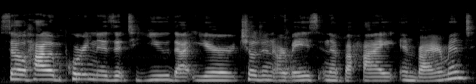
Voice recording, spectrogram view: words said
So, how important is it to you that your children are raised in a Baha'i environment?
